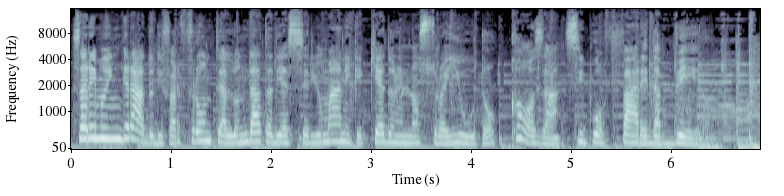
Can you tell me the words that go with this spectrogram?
Saremo in grado di far fronte all'ondata di esseri umani che chiedono il nostro aiuto? Cosa si può fare davvero?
